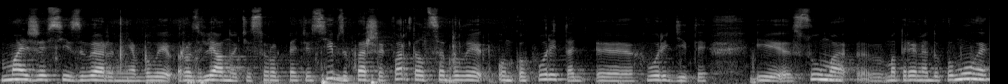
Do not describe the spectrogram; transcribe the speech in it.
майже всі звернення були розглянуті 45 осіб. За перший квартал це були онкохворі та е, хворі діти. І сума е, матеріальної допомоги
